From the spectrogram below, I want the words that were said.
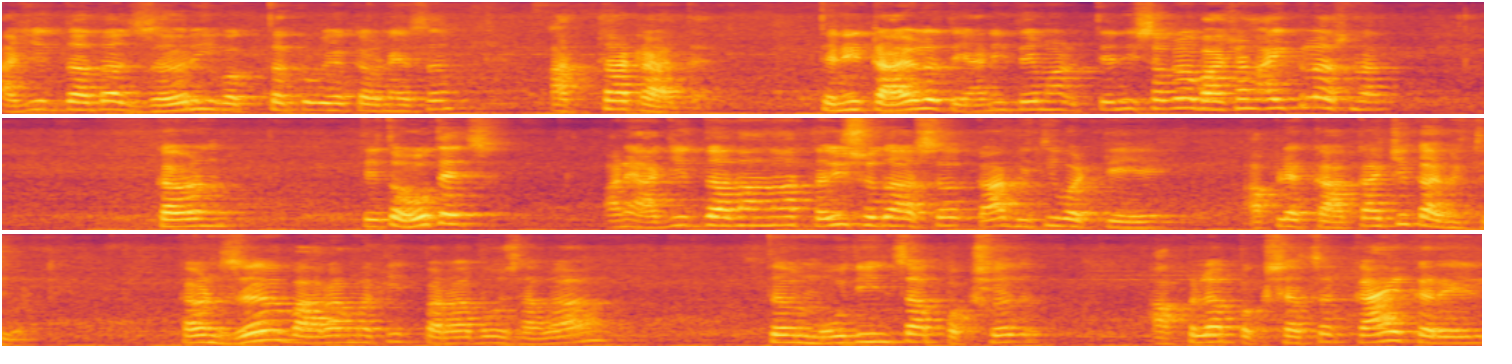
अजितदादा जहरी वक्तव्य करण्याचं आत्ता टाळत आहे त्यांनी टाळलं ते आणि ते म्हण त्यांनी सगळं भाषण ऐकलं असणार. कारण ते तर होतेच. आणि अजितदादांना तरीसुद्धा असं का भीती वाटते? आपल्या काकाची का भीती वाटते? कारण जर बारामतीत पराभव झाला तर मोदींचा पक्ष आपल्या पक्षाचं काय करेल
